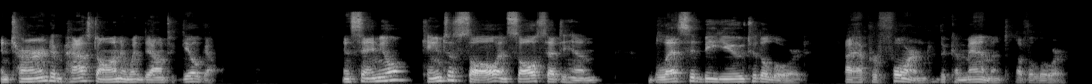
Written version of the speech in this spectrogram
and turned and passed on and went down to Gilgal. And Samuel came to Saul, and Saul said to him, Blessed be you to the Lord. I have performed the commandment of the Lord.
